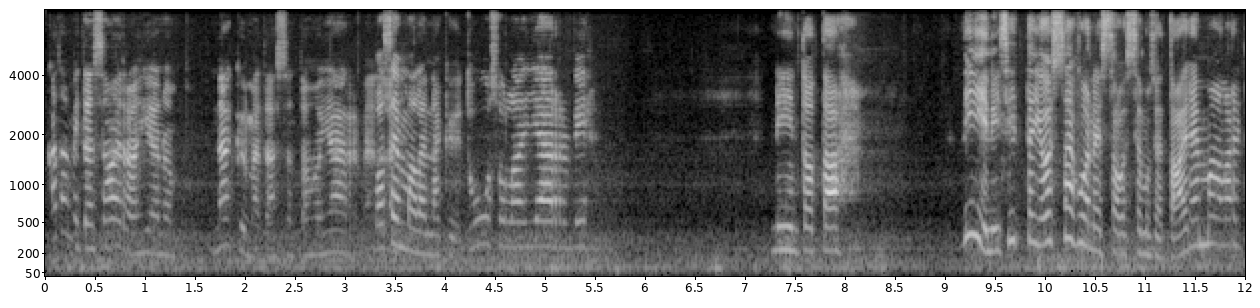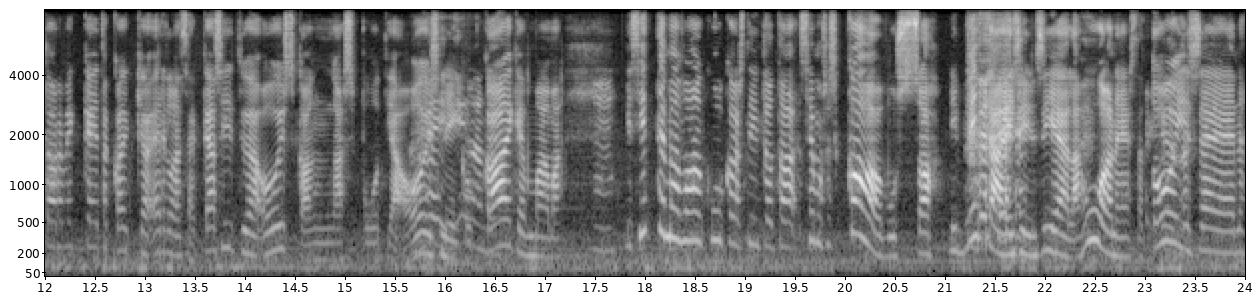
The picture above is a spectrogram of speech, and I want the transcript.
Kato miten sairaan hieno näkymä tässä on tuohon järvelle. Vasemmalle näkyy Tuusulan järvi. Niin tota, niin, niin sitten joissain huoneissa olisi semmoisia taidemaalaritarvikkeita, kaikkia erilaisia käsityö, ois kangaspuut ja ois Hei, niinku ihana. kaiken maailman. Mm. Niin sitten mä vaan kuulkaas niin tota, semmoisessa kaavussa, niin vetäisin siellä huoneesta toiseen.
